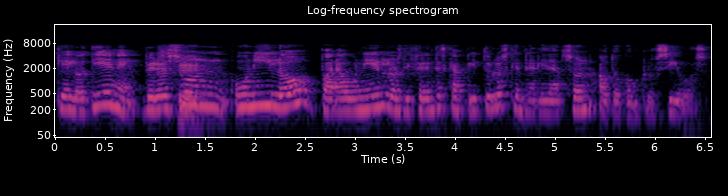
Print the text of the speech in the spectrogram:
que lo tiene, pero es un, un, hilo para unir los diferentes capítulos que en realidad son autoconclusivos.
